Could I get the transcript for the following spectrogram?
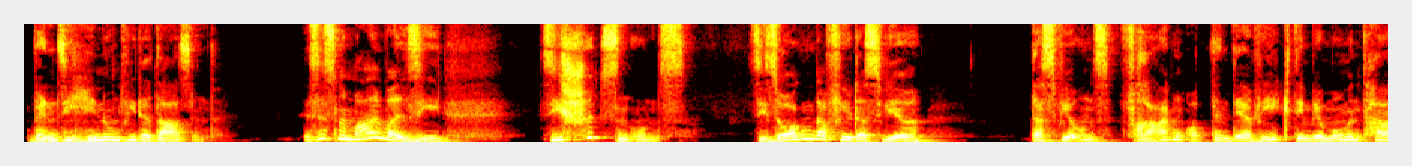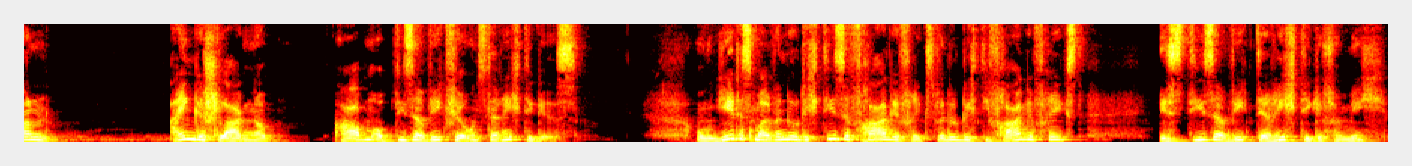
wenn sie hin und wieder da sind. Es ist normal, weil sie, sie schützen uns. Sie sorgen dafür, dass wir dass wir uns fragen, ob denn der Weg, den wir momentan eingeschlagen haben, ob dieser Weg für uns der richtige ist. Und jedes Mal, wenn du dich diese Frage fragst, wenn du dich die Frage fragst, ist dieser Weg der richtige für mich,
